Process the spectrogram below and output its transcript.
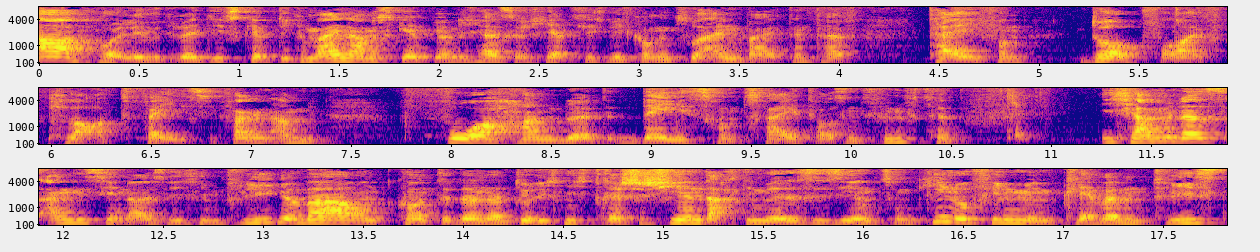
Ahoi, liebe Kreativskeptiker, mein Name ist Gabi und ich heiße euch herzlich willkommen zu einem weiteren Teil, Teil von Top 5 Plot Fails. Wir fangen an mit 400 Days von 2015. Ich habe mir das angesehen, als ich im Flieger war und konnte dann natürlich nicht recherchieren, dachte mir, das ist irgendein so Kinofilm mit einem cleveren Twist.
